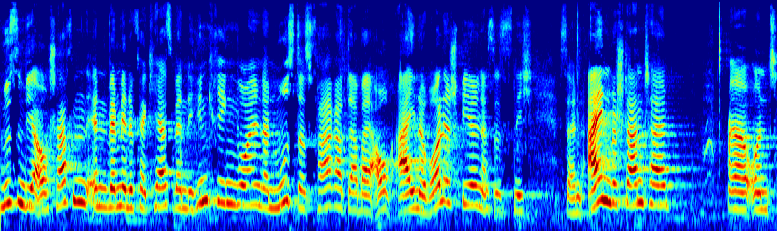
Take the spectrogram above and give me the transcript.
müssen wir auch schaffen. Wenn wir eine Verkehrswende hinkriegen wollen, dann muss das Fahrrad dabei auch eine Rolle spielen. Das ist nicht ist ein Bestandteil. Äh, und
